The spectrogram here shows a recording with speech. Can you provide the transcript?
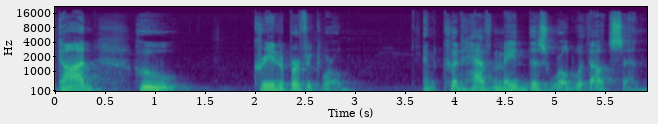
God, who created a perfect world and could have made this world without sin,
